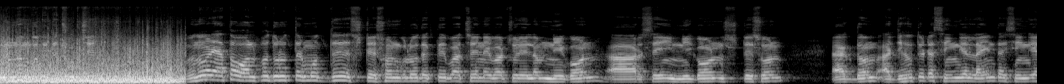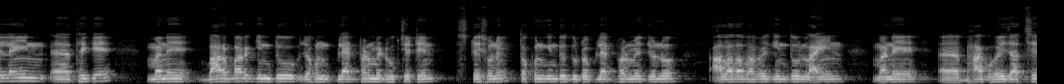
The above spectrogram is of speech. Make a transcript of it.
দুর্নাম গতিতে ছুটছে। বন্ধুগণ এত অল্প দূরত্বের মধ্যে স্টেশনগুলো দেখতেই পাচ্ছেন। এবার চলে এলাম নিগন, আর সেই নিগন স্টেশন একদম। আর যেহেতু এটা সিঙ্গেল লাইন তাই সিঙ্গেল লাইন থেকে মানে বারবার কিন্তু যখন প্ল্যাটফর্মে ঢুকছে ট্রেন স্টেশনে, তখন কিন্তু দুটো প্ল্যাটফর্মের জন্য আলাদাভাবে কিন্তু লাইন মানে ভাগ হয়ে যাচ্ছে।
